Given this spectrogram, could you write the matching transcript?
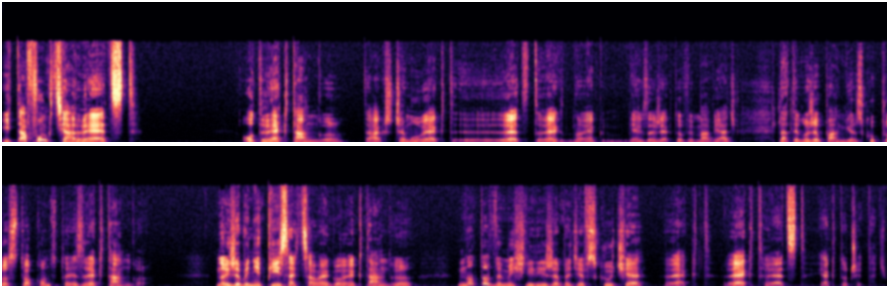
i ta funkcja rect od rectangle, tak? Z czemu rect, rect, rect no jak, jak zależy jak to wymawiać, dlatego że po angielsku prostokąt to jest rectangle. No i żeby nie pisać całego rectangle, no to wymyślili, że będzie w skrócie rect. Rect, rect, jak to czytać.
